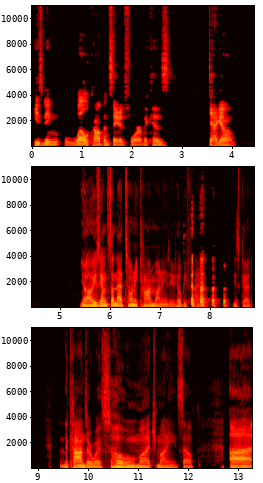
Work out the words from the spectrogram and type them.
he's being well compensated for because daggone. Yo, he's gonna send that Tony Khan money, dude. He'll be fine. he's good. The Khans are worth so much money. So, uh,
